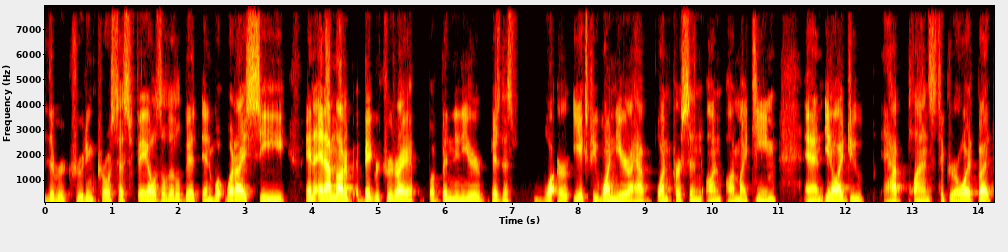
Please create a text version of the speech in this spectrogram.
the recruiting process fails a little bit. And what, what I see, and, and I'm not a, big recruiter. I have been in your business what, or EXP one year. I have one person on, on my team and, you know, I do have plans to grow it, but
